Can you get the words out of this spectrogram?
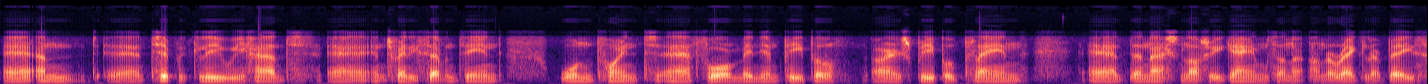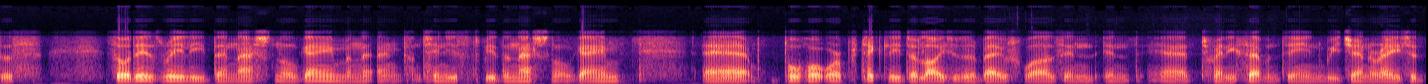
Uh, and uh, typically we had in 2017 1.4 million people, Irish people, playing the National Lottery games on a, on a regular basis. So it is really the national game and, and continues to be the national game. Uh, but what we're particularly delighted about was in, in uh, 2017 we generated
